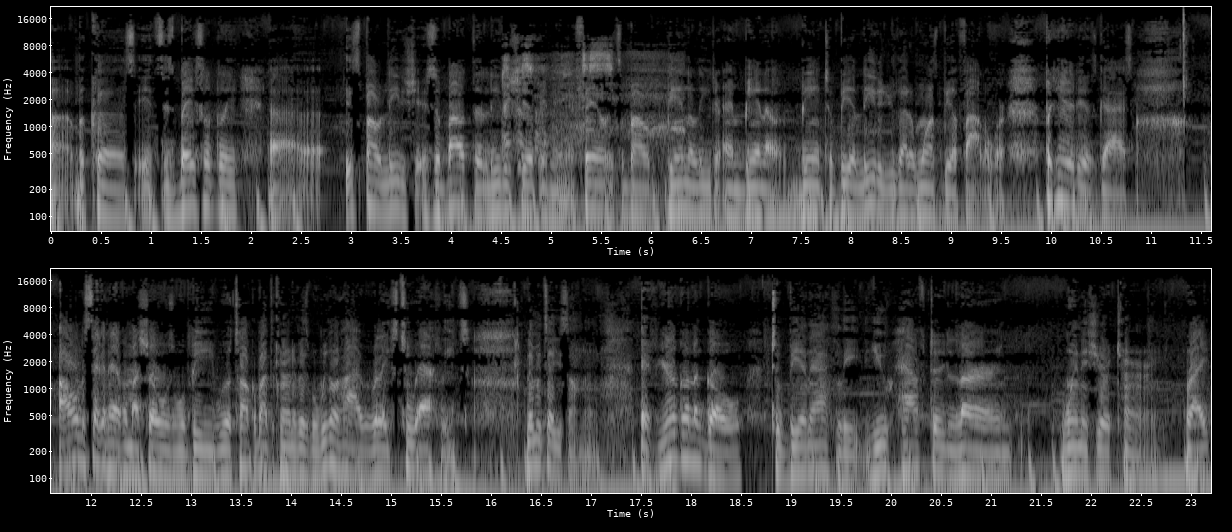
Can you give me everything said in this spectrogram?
uh, because it's, it's basically uh, it's about leadership. It's about the leadership in the NFL. It's about being a leader and being a being to be a leader. You got to once be a follower. But here it is, guys all the second half of my shows will be we'll talk about the current events, but we're gonna how it relates to athletes. Let me tell you something. If you're gonna go to be an athlete, you have to learn when it's your turn, right?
